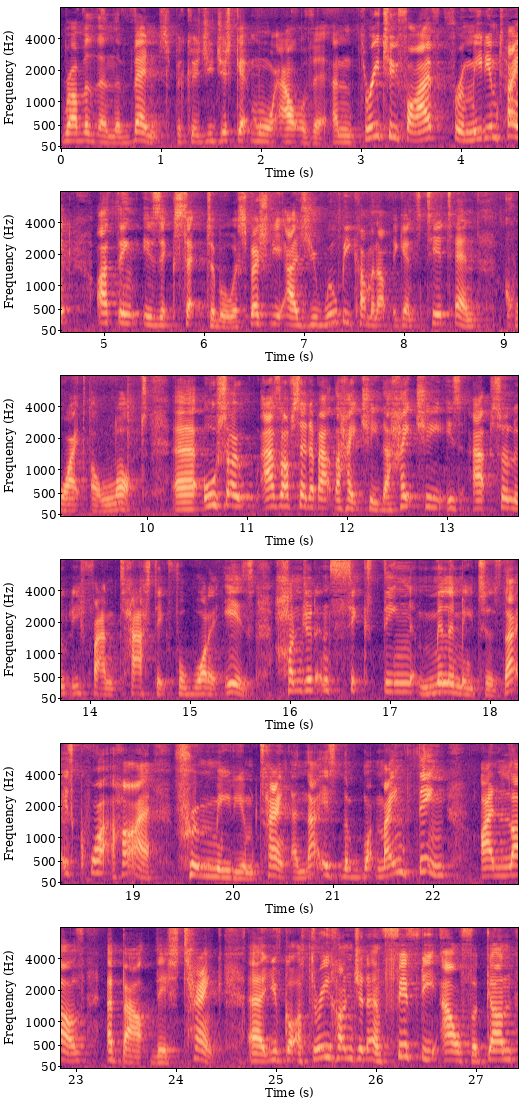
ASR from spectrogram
rather than the vents because you just get more out of it. And 325 for a medium tank, I think is acceptable, especially as you will be coming up against tier 10 quite a lot. Uh, also, as I've said about the HE, the HE is absolutely fantastic for what it is. 116 millimeters. That is quite high for a medium tank, and that is the main thing I love about this tank. Uh, you've got a 350 alpha gun,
